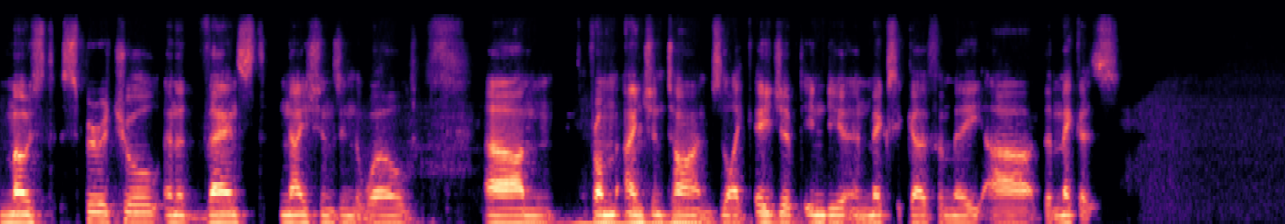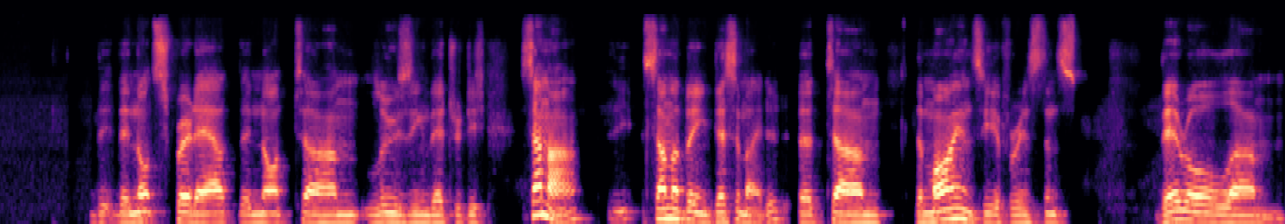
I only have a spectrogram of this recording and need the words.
most spiritual and advanced nations in the world um, from ancient times. Like Egypt, India, and Mexico, for me, are the meccas. They- They're not spread out. They're not um, losing their tradition. Some are, some are being decimated, but um, the Mayans here, for instance, they're all um,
